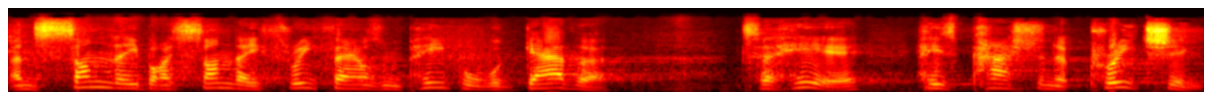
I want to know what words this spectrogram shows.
And Sunday by Sunday, 3,000 people would gather to hear his passionate preaching.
